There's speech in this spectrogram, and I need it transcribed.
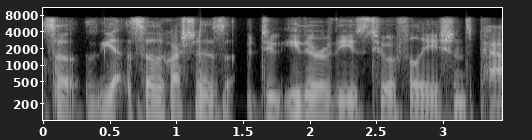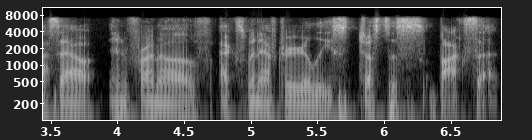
So yeah, so the question is, do either of these two affiliations pass out in front of X Men after we release Justice box set?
